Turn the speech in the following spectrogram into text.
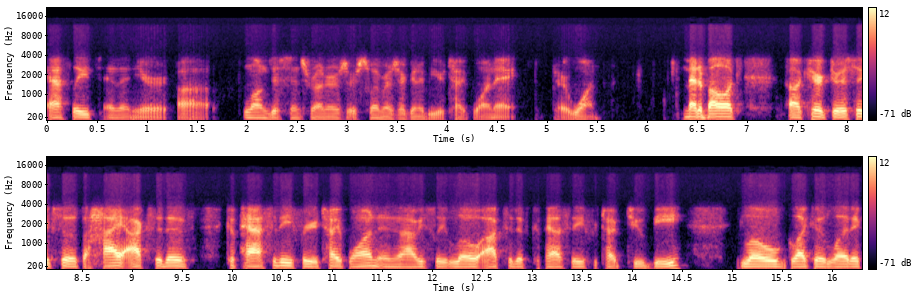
athletes, and then your uh, long distance runners or swimmers are going to be your type 1A or 1. Metabolic uh, characteristics. So it's a high oxidative capacity for your type 1 and obviously low oxidative capacity for type 2B low glycolytic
